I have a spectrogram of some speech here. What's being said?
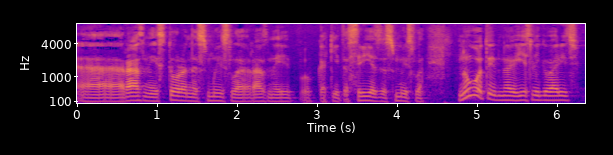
разные стороны смысла, разные какие-то срезы смысла. Ну вот, если говорить Э,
